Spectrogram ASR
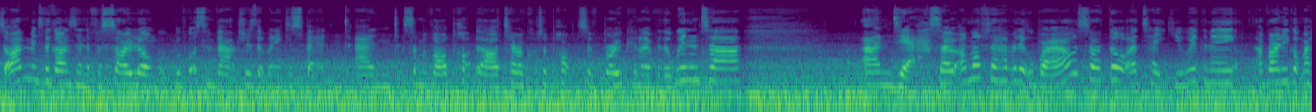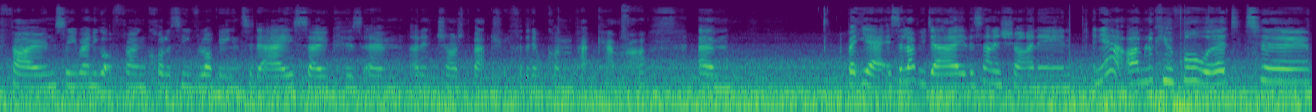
So I haven't been to the garden centre for so long, we've got some vouchers that we need to spend, and some of our, pot, our terracotta pots have broken over the winter. And yeah, so I'm off to have a little browse, so I thought I'd take you with me. I've only got my phone, so you've only got phone quality vlogging today, so because um, I didn't charge the battery for the little compact camera. But yeah it's a lovely day the sun is shining. And yeah i'm looking forward to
